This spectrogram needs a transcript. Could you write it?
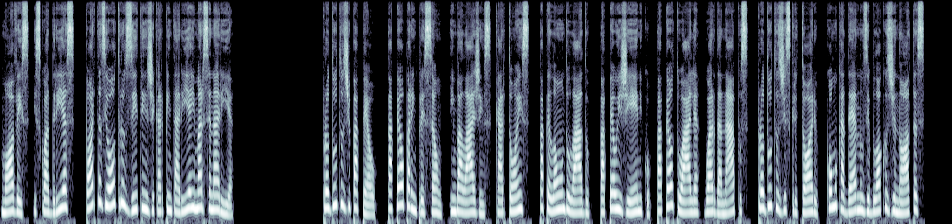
móveis, esquadrias, portas e outros itens de carpintaria e marcenaria. Produtos de papel, papel para impressão, embalagens, cartões, papelão ondulado, papel higiênico, papel toalha, guardanapos, produtos de escritório, como cadernos e blocos de notas,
